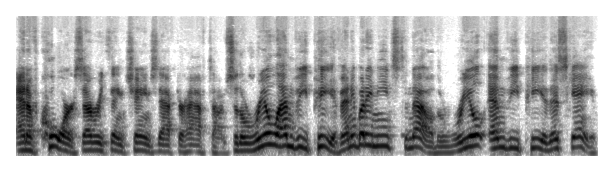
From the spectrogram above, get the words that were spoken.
And of course, everything changed after halftime. So the real MVP, if anybody needs to know, the real MVP of this game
